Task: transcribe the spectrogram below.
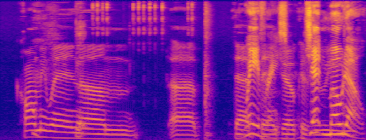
Call me when um uh that Wave race, Banjo Kazooie Jet Moto.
